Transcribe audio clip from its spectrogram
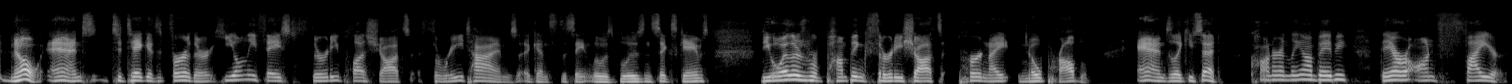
No, and to take it further, he only faced 30 plus shots three times against the St. Louis Blues in six games. The Oilers were pumping 30 shots per night, no problem. And like you said, Connor and Leon, baby, they are on fire.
